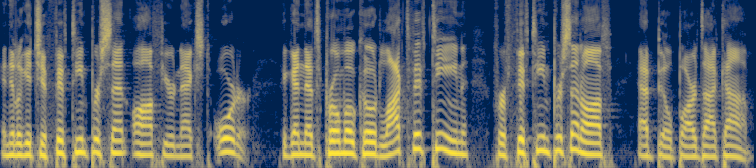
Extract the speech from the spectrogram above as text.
and it'll get you 15% off your next order. Again, that's promo code LOCKED15 for 15% off at builtbar.com.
